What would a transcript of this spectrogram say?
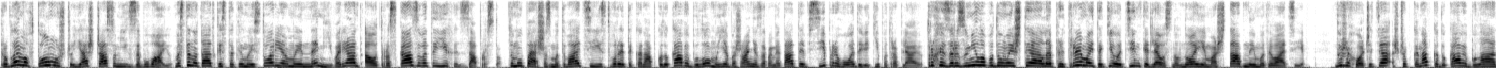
Проблема в тому, що я з часом їх забуваю. Вести нотатки з такими історіями не мій варіант, а от розказувати їх запросто. Тому перша з мотивації створити канапку до кави було моє бажання запам'ятати всі пригоди, в які потрапляю. Трохи зарозуміло подумаєш ти, але притримай такі оцінки для основної масштабної мотивації мотивації. Дуже хочеться, щоб канапка до кави була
